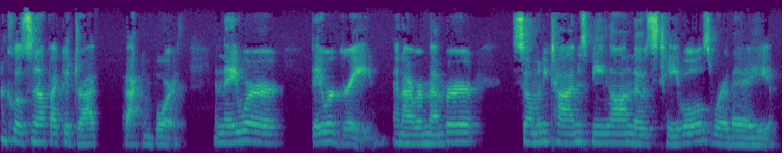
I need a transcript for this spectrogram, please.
and close enough I could drive back and forth. And they were they were great. And I remember so many times being on those tables where they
